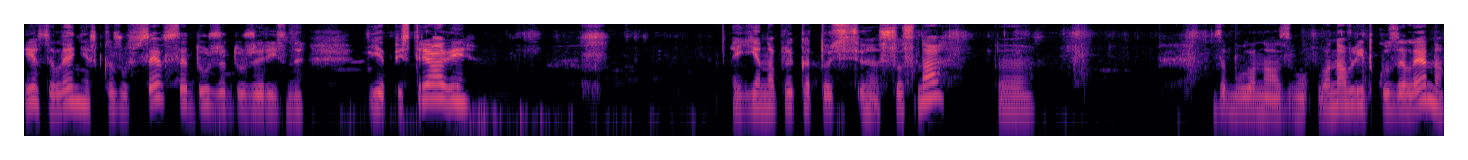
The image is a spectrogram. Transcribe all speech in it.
є зелені, скажу, все-все дуже-дуже різне. Є пістряві, є, наприклад, ось е, сосна, е, забула назву, вона влітку зелена,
